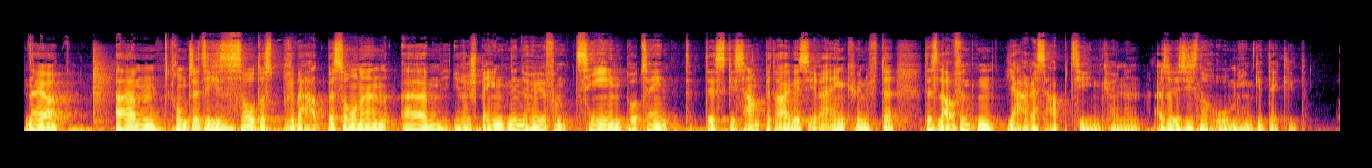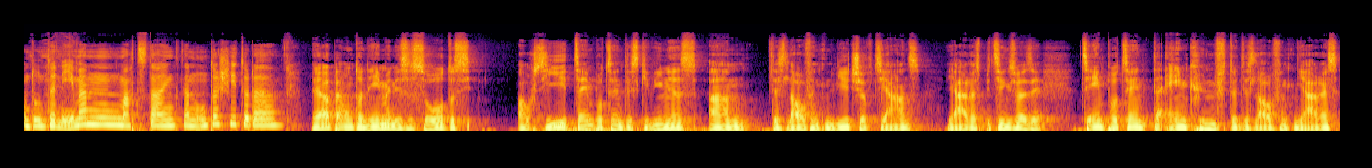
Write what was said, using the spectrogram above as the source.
Naja, ähm, grundsätzlich ist es so, dass Privatpersonen ähm, ihre Spenden in der Höhe von 10% des Gesamtbetrages ihrer Einkünfte des laufenden Jahres abziehen können. Also es ist nach oben hin gedeckelt. Und Unternehmen, macht es da irgendeinen Unterschied oder? Ja, bei Unternehmen ist es so, dass auch sie 10% des Gewinnes ähm, des laufenden Wirtschaftsjahres Jahres, beziehungsweise 10% der Einkünfte des laufenden Jahres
